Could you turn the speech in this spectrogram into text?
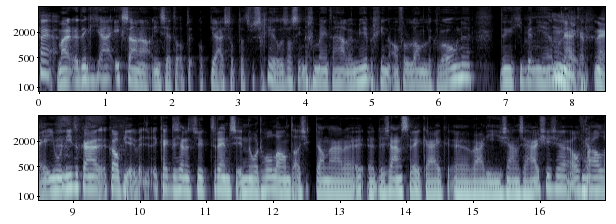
nou ja. Maar dan denk ik, ja, ik zou nou inzetten op, de, op juist op dat verschil. Dus als ze in de gemeente halen we meer beginnen over landelijk wonen, denk ik, je bent niet helemaal Nee, lekker. nee, je moet niet elkaar kopen. Kijk, er zijn natuurlijk trends in Noord-Holland. Als ik dan naar eh, de Zaanstreek kijk, eh, waar die Zaanse huisjes overal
